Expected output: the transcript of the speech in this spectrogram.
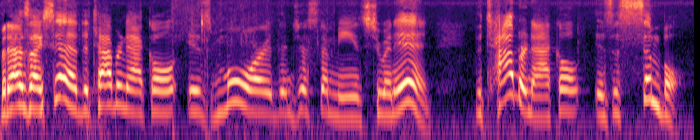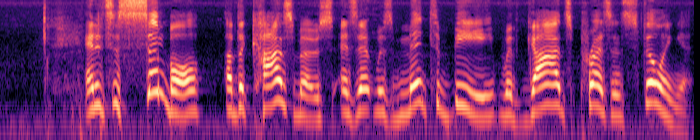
But as I said, the tabernacle is more than just a means to an end. The tabernacle is a symbol, and it's a symbol of the cosmos as it was meant to be with God's presence filling it.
